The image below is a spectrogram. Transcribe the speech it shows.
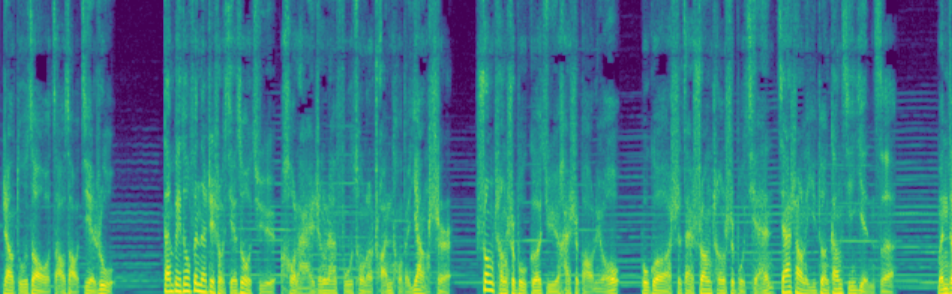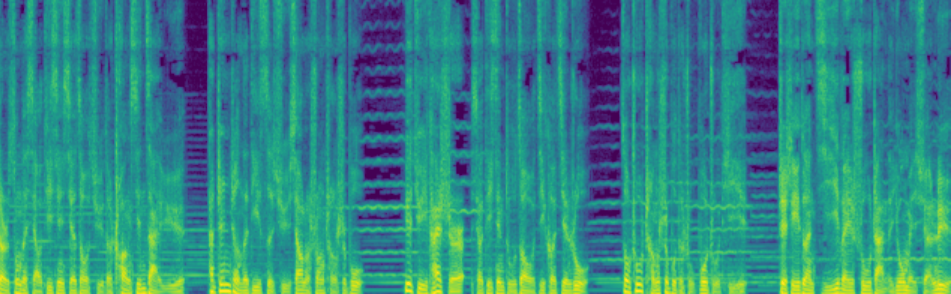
让独奏早早介入。但贝多芬的这首协奏曲后来仍然服从了传统的样式，双城市部格局还是保留。不过是在双城市部前加上了一段钢琴引子。门德尔松的小提琴协奏曲的创新在于，他真正的第一次取消了双城市部。乐曲一开始，小提琴独奏即可进入，奏出城市部的主部主题。这是一段极为舒展的优美旋律，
